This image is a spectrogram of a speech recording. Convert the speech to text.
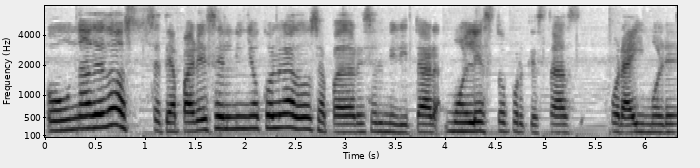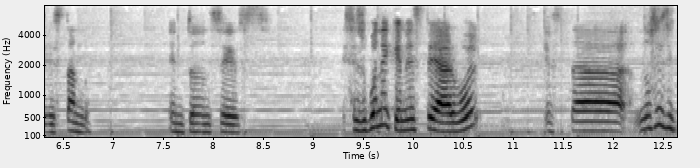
o una de dos, se te aparece el niño colgado, o se aparece el militar molesto porque estás por ahí molestando. Entonces, se supone que en este árbol está, no sé si,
